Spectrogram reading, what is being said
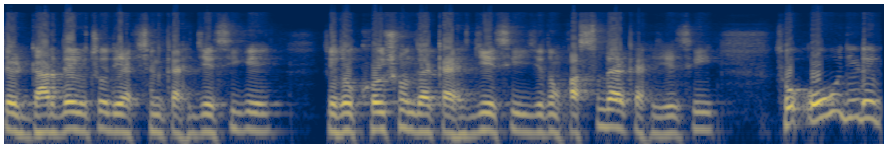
ਤੇ ਡਰ ਦੇ ਵਿੱਚ ਉਹਦੇ ਐਕਸ਼ਨ ਕਹਿ ਜੇ ਸੀਗੇ। ਜਦੋਂ ਖੁਸ਼ ਹੁੰਦਾ ਕਹਿ ਜੇ ਸੀ, ਜਦੋਂ ਹੱਸਦਾ ਕਹੇ ਜੇ ਸੀ। ਸੋ ਉਹ ਜਿਹੜੇ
